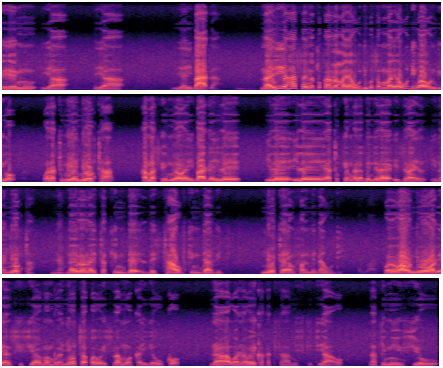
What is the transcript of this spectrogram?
sehemu ya ya ya ibada. Na hii hasa inatokana na mayahudi kwa sababu mayahudi wao ndio wanatumia nyota kama sehemu yao ya ibada. Ile ile ile hata ukiangalia bendera ya israel ina Mm. nyota. No. na ile wanaita king Da- the star of king david nyota ya mfalme daudi. Kwa hiyo wao ndio waliasisi hayo mambo ya nyota kwa hiyo waislamu wakaiga huko na wanaweka katika misikiti yao lakini sio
